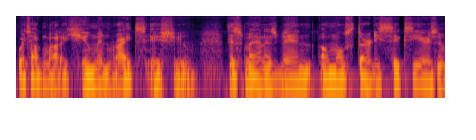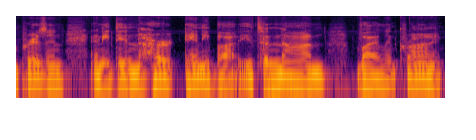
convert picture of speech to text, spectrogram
We're talking about a human rights issue. This man has been almost 36 years in prison and he didn't hurt anybody. It's a non-violent crime.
